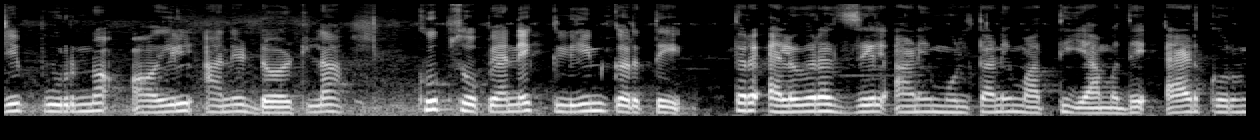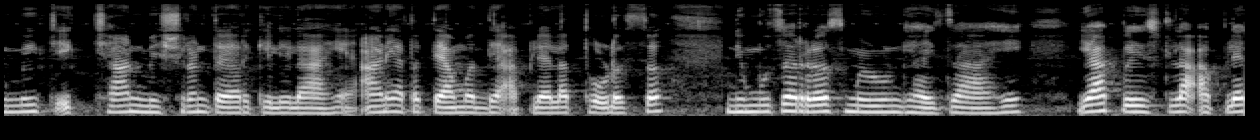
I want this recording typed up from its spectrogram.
जे पूर्ण ऑइल आणि डर्टला खूप सोप्याने क्लीन करते. तर ॲलोवेरा जेल आणि मुलतानी माती यामध्ये ॲड करून मी एक छान मिश्रण तयार केलेलं आहे आणि आता त्यामध्ये आपल्याला थोडंसं लिंबूचा रस मिळवून घ्यायचा आहे. या पेस्टला आपल्या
